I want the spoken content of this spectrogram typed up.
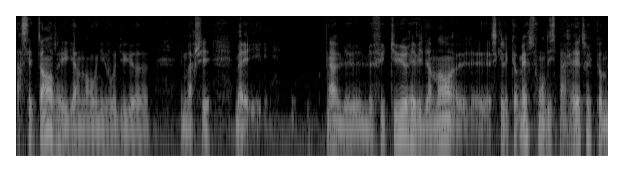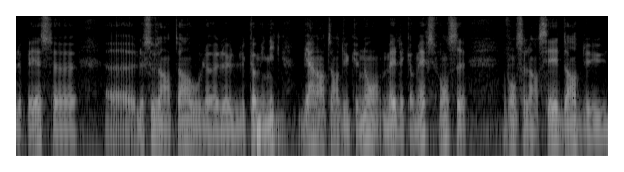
à s'étendre également au niveau du, euh, marché. Mais hein, le, futur, évidemment, est-ce que les commerces vont disparaître comme le PS le sous-entend ou le, le- le communique? Bien entendu que non, mais les commerces vont se, vont se lancer dans du,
